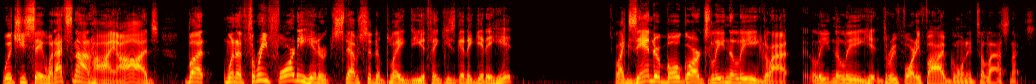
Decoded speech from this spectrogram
which you say, well, that's not high odds, but when a 340 hitter steps to the plate, do you think he's going to get a hit? Like Xander Bogaerts leading the league, leading the league, hitting 345 going into last night's.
